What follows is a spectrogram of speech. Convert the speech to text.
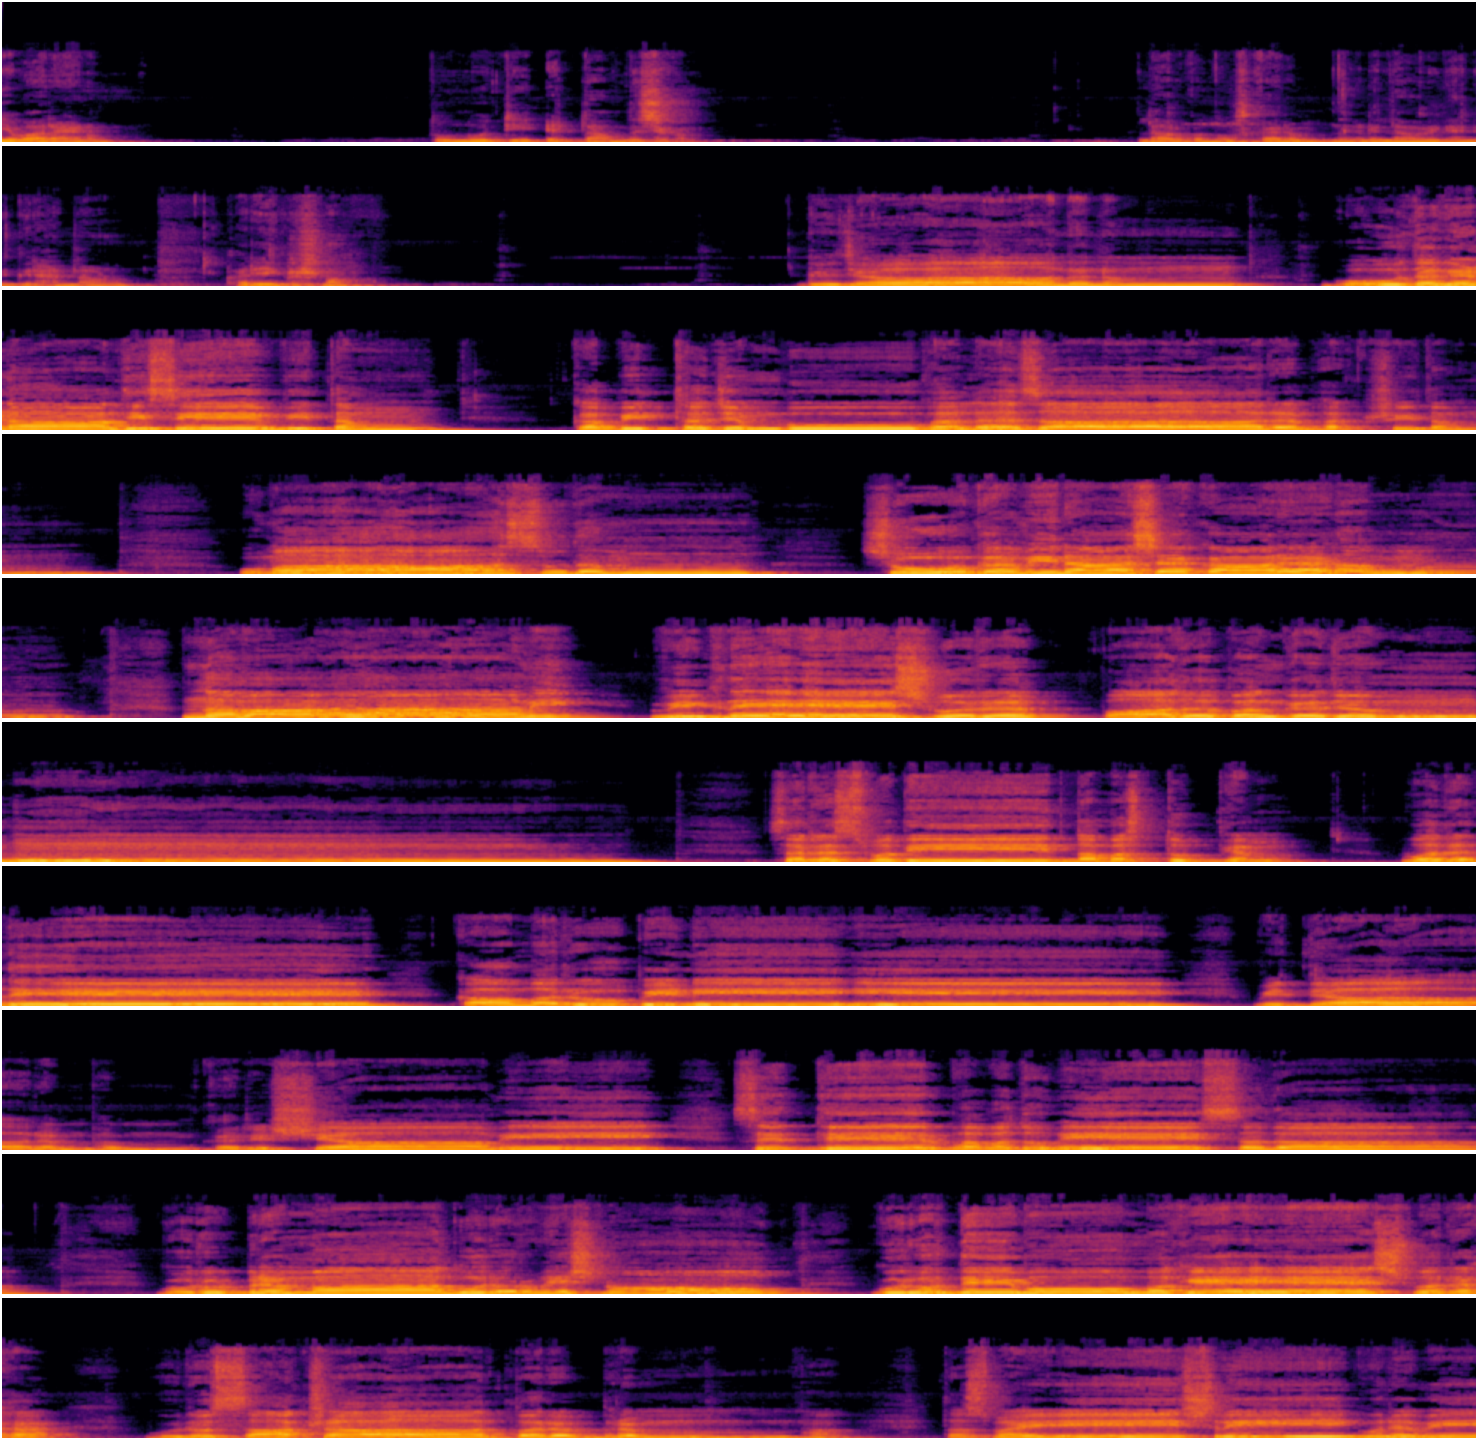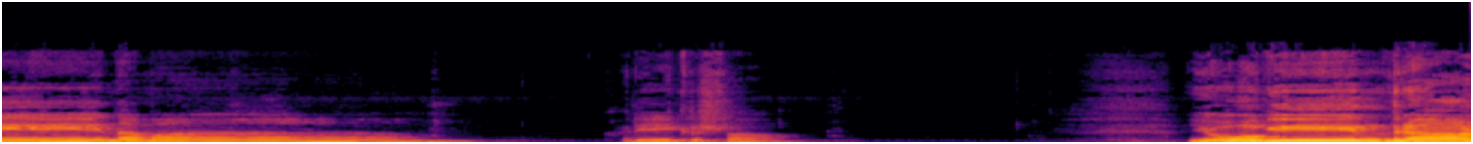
പാരായണം തൊണ്ണൂറ്റി എട്ടാം ദശകം. എല്ലാവർക്കും നമസ്കാരം. നിങ്ങളുടെ എല്ലാവരുടെയും അനുഗ്രഹം ഉണ്ടാവണം. ഹരേ കൃഷ്ണ. ഗജാനനം ഭൂതഗണാധിസേവിതം കപിത്തജംബൂഫലസാരഭക്ഷിതം ഉമാസുദം ശോകവിനാശകാരണം നമാമി വിഘ്നേശ്വര പാദപങ്കജം. സരസ്വതീ നമസ്തുഭ്യം വരദേ കാമരൂപിണി വിദ്യാരംഭം കരിഷ്യാമി സിദ്ധിർഭവതു മേ സദാ. ഗുരുർബ്രഹ്മ ഗുരുർവിഷ്ണു ഗുരുർദേവോ മഹേശ്വര ഗുരു സാക്ഷാത് പരബ്രഹ്മ. തസ്മൈ ശ്രീ ഗുരവേ നമ. ഹരേ കൃഷ്ണ. യോഗീന്ദ്രാണാം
